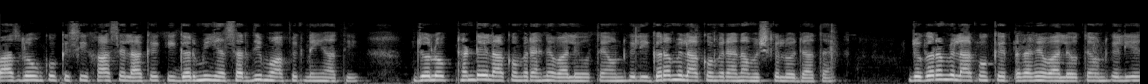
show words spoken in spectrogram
بعض لوگوں کو کسی خاص علاقے کی گرمی یا سردی موافق نہیں آتی جو لوگ ٹھنڈے علاقوں میں رہنے والے ہوتے ہیں ان کے لیے گرم علاقوں میں رہنا مشکل ہو جاتا ہے جو گرم علاقوں کے رہنے والے ہوتے ہیں ان کے لیے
